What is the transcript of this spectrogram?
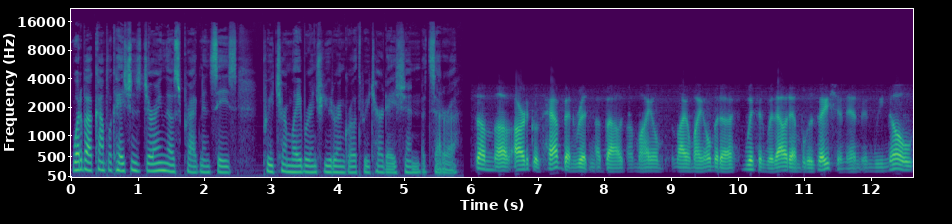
What about complications during those pregnancies? Preterm labor, intrauterine growth retardation, etc some uh, articles have been written about uh, myom- leiomyomata with and without embolization, and, and we know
